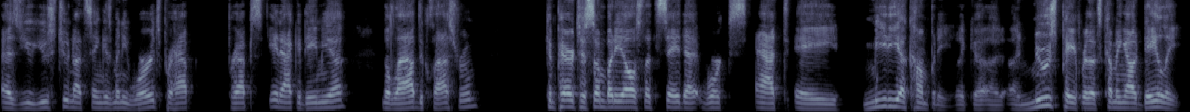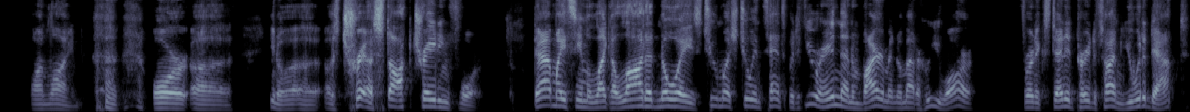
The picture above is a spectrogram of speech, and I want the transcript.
as you used to not saying as many words perhaps perhaps in academia the lab, the classroom, compared to somebody else, let's say that works at a media company, like a, a newspaper that's coming out daily online, or uh, you know a, a, tra- a stock trading floor. That might seem like a lot of noise, too much, too intense. But if you were in that environment, no matter who you are, for an extended period of time, you would adapt.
